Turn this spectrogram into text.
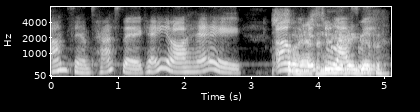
I'm fantastic. Hey y'all. Hey. So Um, we has the new you year last been good? For,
